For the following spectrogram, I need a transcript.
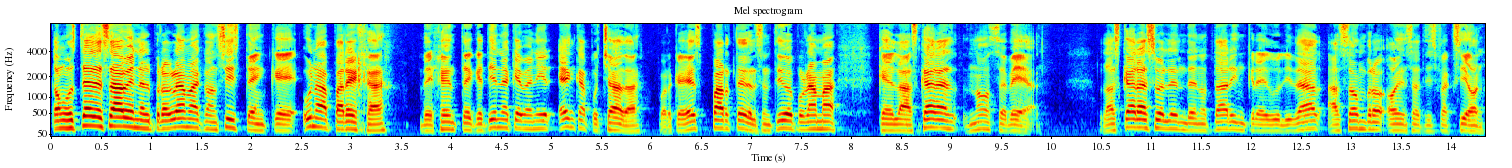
Como ustedes saben, el programa consiste en que una pareja de gente que tiene que venir encapuchada, porque es parte del sentido del programa que las caras no se vean. Las caras suelen denotar incredulidad, asombro o insatisfacción,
